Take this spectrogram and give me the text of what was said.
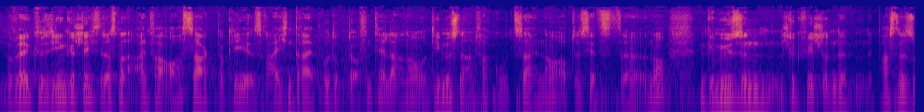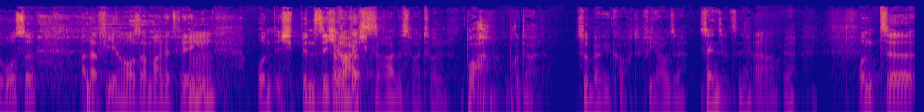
Nouvelle Cuisine-Geschichte, dass man einfach auch sagt, okay, es reichen drei Produkte auf den Teller, ne? Und die müssen einfach gut sein, ne? Ob das jetzt äh, ne? ein Gemüse, ein Stück Fisch und eine, eine passende Soße, à la Vierhauser meinetwegen. Mhm. Und ich bin sicher, Da war dass ich gerade, das war toll. Boah, brutal. Super gekocht. Viehhauser. Sensationell. Ja. ja. Und äh,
